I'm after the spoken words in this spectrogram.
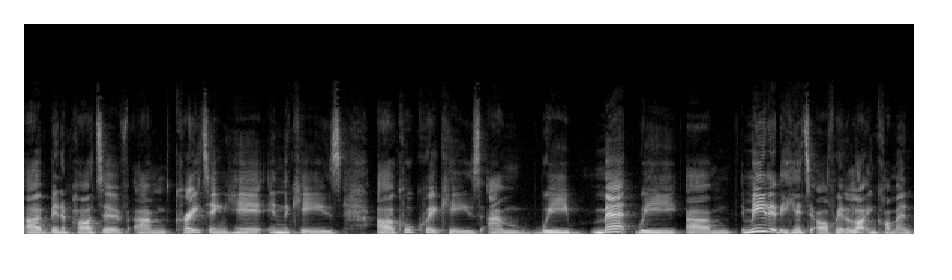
uh, been a part of um, creating here in the Keys, uh, called Queer Keys. And we met. We um, immediately hit it off. We had a lot in common,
